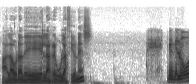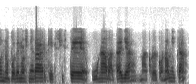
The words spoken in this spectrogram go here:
a la hora de las regulaciones? Desde luego no podemos negar que existe una batalla macroeconómica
